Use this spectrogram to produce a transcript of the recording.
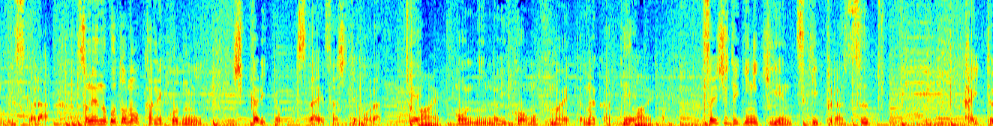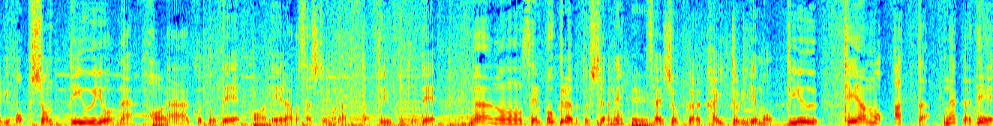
んですから、その辺のことも金子にしっかりと伝えさせてもらって、はい。本人の意向も踏まえた中で、はい。最終的に期限付きプラス買い取りオプションっていうような、ことではい。選ばさせてもらったということで、まあ、あの先方クラブとしてはね、ええ。最初から買い取りでもっていう提案もあった中で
